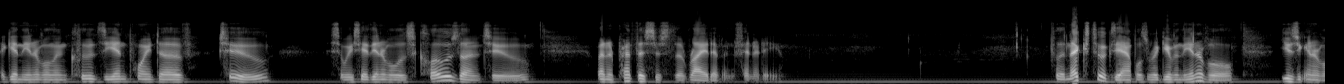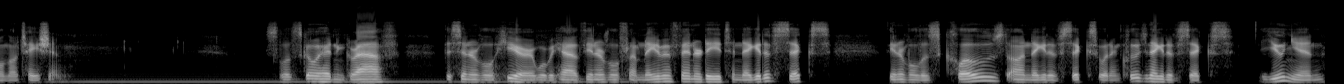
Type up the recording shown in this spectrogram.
Again, the interval includes the endpoint of 2, so we say the interval is closed on 2, but in parenthesis to the right of infinity. For the next two examples, we're given the interval using interval notation. So let's go ahead and graph this interval here where we have the interval from negative infinity to negative 6. The interval is closed on negative 6, so it includes negative 6. Union,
